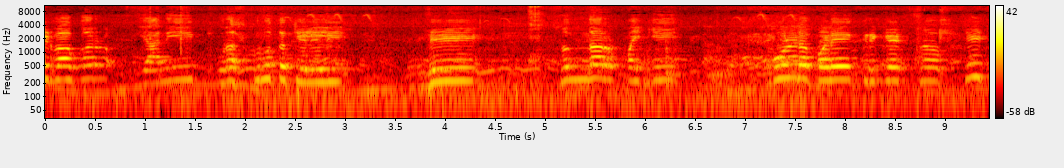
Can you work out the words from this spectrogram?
सुधीर यांनी पुरस्कृत केलेली ही सुंदर पैकी पूर्णपणे क्रिकेटचं किट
